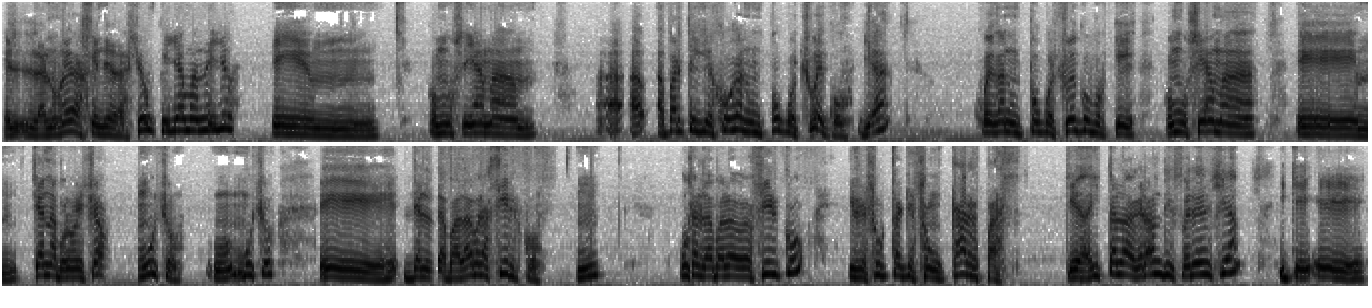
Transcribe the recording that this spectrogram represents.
la nueva generación que llaman ellos, eh, ¿cómo se llama? aparte que juegan un poco chueco, ¿ya? Juegan un poco chueco porque, ¿cómo se llama? Eh, se han aprovechado mucho, mucho eh, de la palabra circo. Usan la palabra circo y resulta que son carpas, que ahí está la gran diferencia y que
